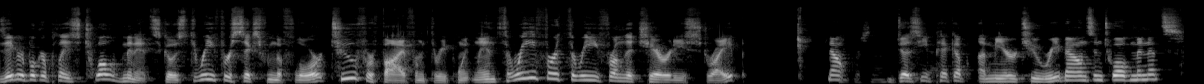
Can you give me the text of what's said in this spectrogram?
Xavier Booker plays 12 minutes, goes 3 for 6 from the floor, 2 for 5 from three point land, 3 for 3 from the charity stripe. Now, 10%. does he pick up a mere 2 rebounds in 12 minutes?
